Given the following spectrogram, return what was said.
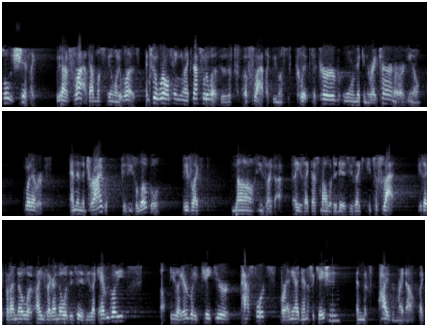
holy shit, like, we got a flat. That must have been what it was. And so we're all thinking, like, that's what it was. It was a, a flat. Like, we must have clipped the curb when we're making the right turn or, you know, whatever. And then the driver, because he's a local, he's like, no, he's like, uh, he's like, that's not what it is. He's like, it's a flat. He's like, but I know what, he's like, I know what this is. He's like, everybody, uh, he's like, everybody take your passports or any identification and hide them right now. Like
